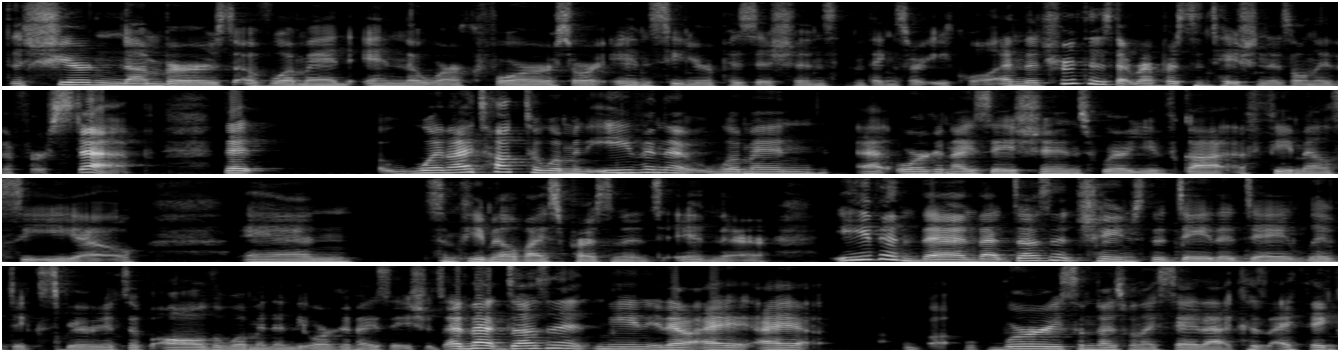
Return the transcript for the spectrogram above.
the sheer numbers of women in the workforce or in senior positions, then things are equal. And the truth is that representation is only the first step. That when I talk to women, even at women at organizations where you've got a female CEO and some female vice presidents in there. Even then, that doesn't change the day to day lived experience of all the women in the organizations. And that doesn't mean, you know, I, I uh, worry sometimes when I say that because I think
